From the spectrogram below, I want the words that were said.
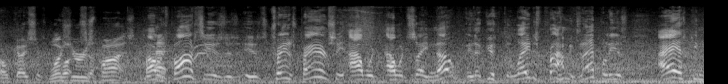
Okay, sir. What's What- your so- response? My response is, is, is transparency. I would I would say no. And a good, the latest prime example is I asked him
